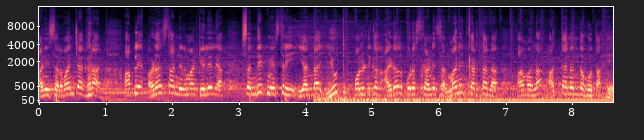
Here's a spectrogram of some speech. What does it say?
आणि सर्वांच्या घरात आपले अढस्थान निर्माण केलेल्या संदीप मेस्त्री यांना युथ पॉलिटिकल आयडॉल पुरस्काराने सन्मानित करताना आम्हाला अत्यानंद होत आहे.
